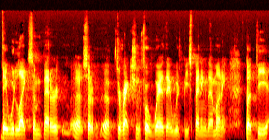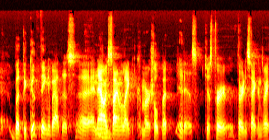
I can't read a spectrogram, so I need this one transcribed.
they would like some better uh, sort of uh, direction for where they would be spending their money. But the but the good thing about this, uh, and now mm-hmm. I sound like a commercial, but it is just for 30 seconds, right?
